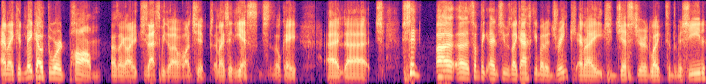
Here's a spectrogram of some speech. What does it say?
and I could make out the word palm. I was like, all right, she's asked me, do I want chips? And I said, yes. She said, okay. And uh, she, she said uh, uh, something, and she was like asking about a drink, and I she gestured like to the machine, and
